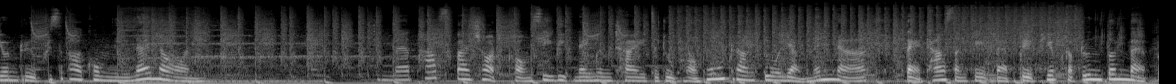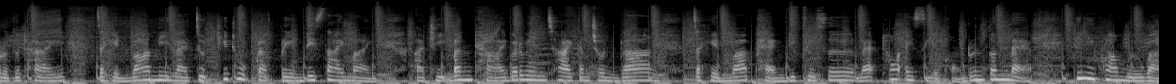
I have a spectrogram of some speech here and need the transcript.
ยนหรือพฤษภาคมนี้แน่นอน แม้ภาพสปายช็อตของ Civic ในเมืองไทยจะถูกห่อหุ้มพรางตัวอย่างแน่นหนา แต่ถ้าสังเกตแบบเปรียบเทียบกับรุ่นต้นแบบโปรโตไทป์จะเห็นว่ามีหลายจุดที่ถูกปรับเปลี่ยนดีไซน์ใหม่ อาทิบั้นท้ายบริเวณชายกันชนล่าง จะเห็นว่าแผงดิฟฟิวเซอร์และท่อไอเสียของรุ่นต้นแบบ ที่มีความหวือหวา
